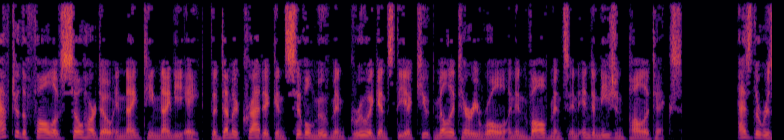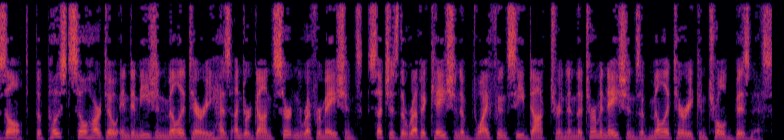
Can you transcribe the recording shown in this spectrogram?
After the fall of Suharto in 1998, the democratic and civil movement grew against the acute military role and involvements in Indonesian politics. As the result, the post-Suharto Indonesian military has undergone certain reformations, such as the revocation of Dwifungsi doctrine and the terminations of military-controlled business.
